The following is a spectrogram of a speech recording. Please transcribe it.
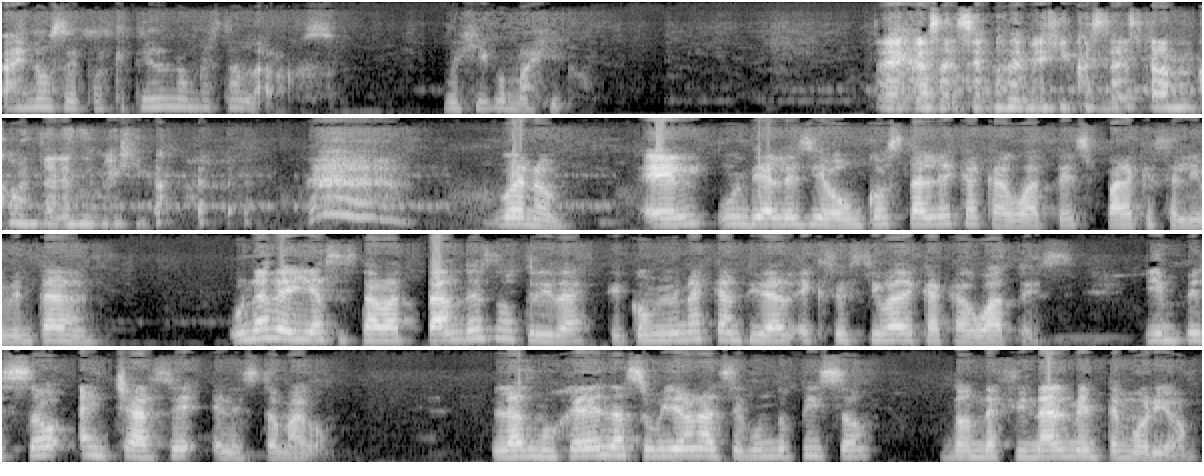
Ay, no sé, ¿por qué tienen nombres tan largos? México mágico de Casa de de México, está esperando comentarios de México. Bueno, él un día les llevó un costal de cacahuates para que se alimentaran. Una de ellas estaba tan desnutrida que comió una cantidad excesiva de cacahuates y empezó a hincharse el estómago. Las mujeres la subieron al segundo piso, donde finalmente murió.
